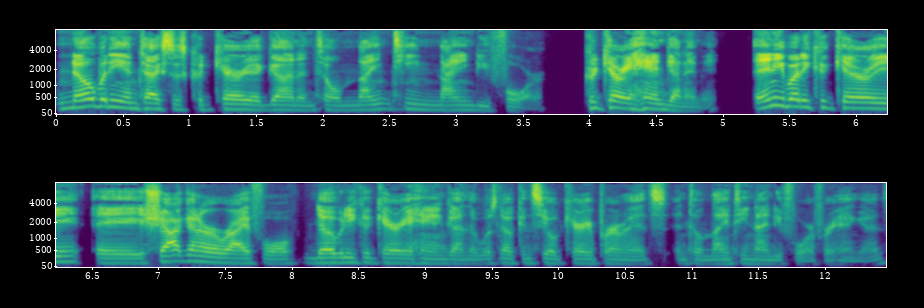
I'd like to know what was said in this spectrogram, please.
nobody in Texas could carry a gun until 1994. Could carry a handgun, I mean. Anybody could carry a shotgun or a rifle. Nobody could carry a handgun. There was no concealed carry permits until 1994 for handguns.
